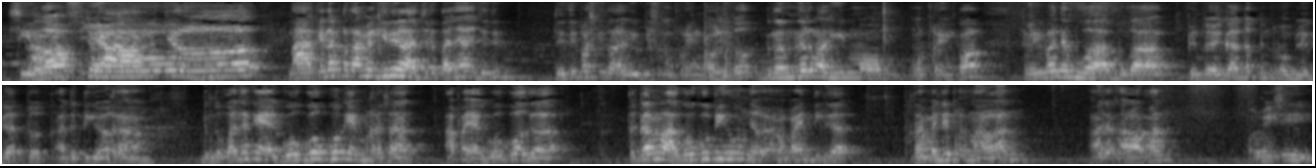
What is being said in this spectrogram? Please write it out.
si love. Nah kita pertama gini lah ceritanya jadi jadi pas kita lagi bisa ngeprank call itu benar-benar lagi mau ngeprank call tiba-tiba ada buka buka pintu Gatot pintu mobil Gatot ada tiga orang bentukannya kayak gue gue gue kayak merasa apa ya gue gue agak tegang lah. Gue gue bingung nih orang ngapain tiga. Pertama dia perkenalan ngajak salaman permisi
